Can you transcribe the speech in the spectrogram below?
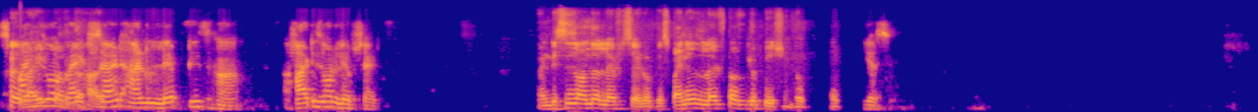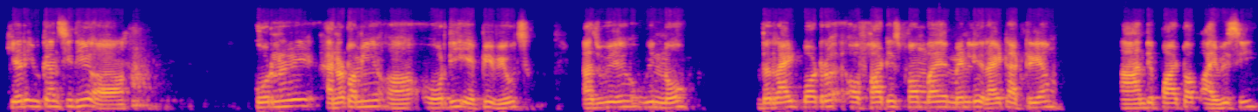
Spine is right on right side and left is huh, heart is on left side. and this is on the left side. Okay. Spine is left of the patient. Okay. okay. Yes. Here you can see the uh, coronary anatomy uh, or the AP views. As we we know, the right border of heart is formed by mainly right atrium and the part of IVC.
